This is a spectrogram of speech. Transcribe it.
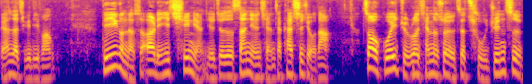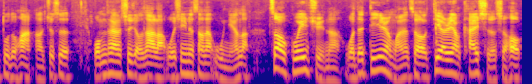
表现在几个地方。第一个呢是二零一七年，也就是三年前在开十九大，照规矩，如果前面说有这储君制度的话啊，就是我们开十九大了，我习近平上来五年了，照规矩呢，我的第一任完了之后，第二任要开始的时候。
